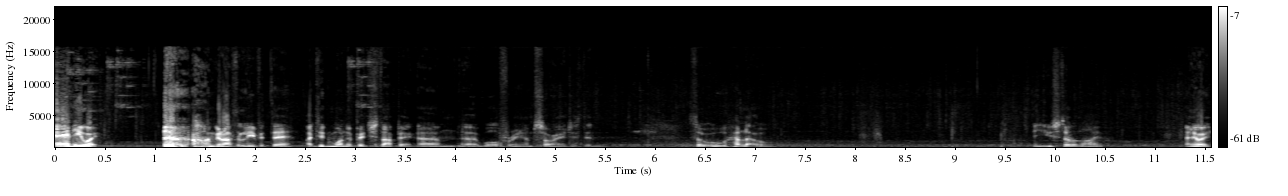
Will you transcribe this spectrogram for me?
Anyway, I'm gonna have to leave it there. I didn't want to bitch slap it, um, uh, Wolverine. I'm sorry, I just didn't. So, ooh, hello. Are you still alive? Anyway,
